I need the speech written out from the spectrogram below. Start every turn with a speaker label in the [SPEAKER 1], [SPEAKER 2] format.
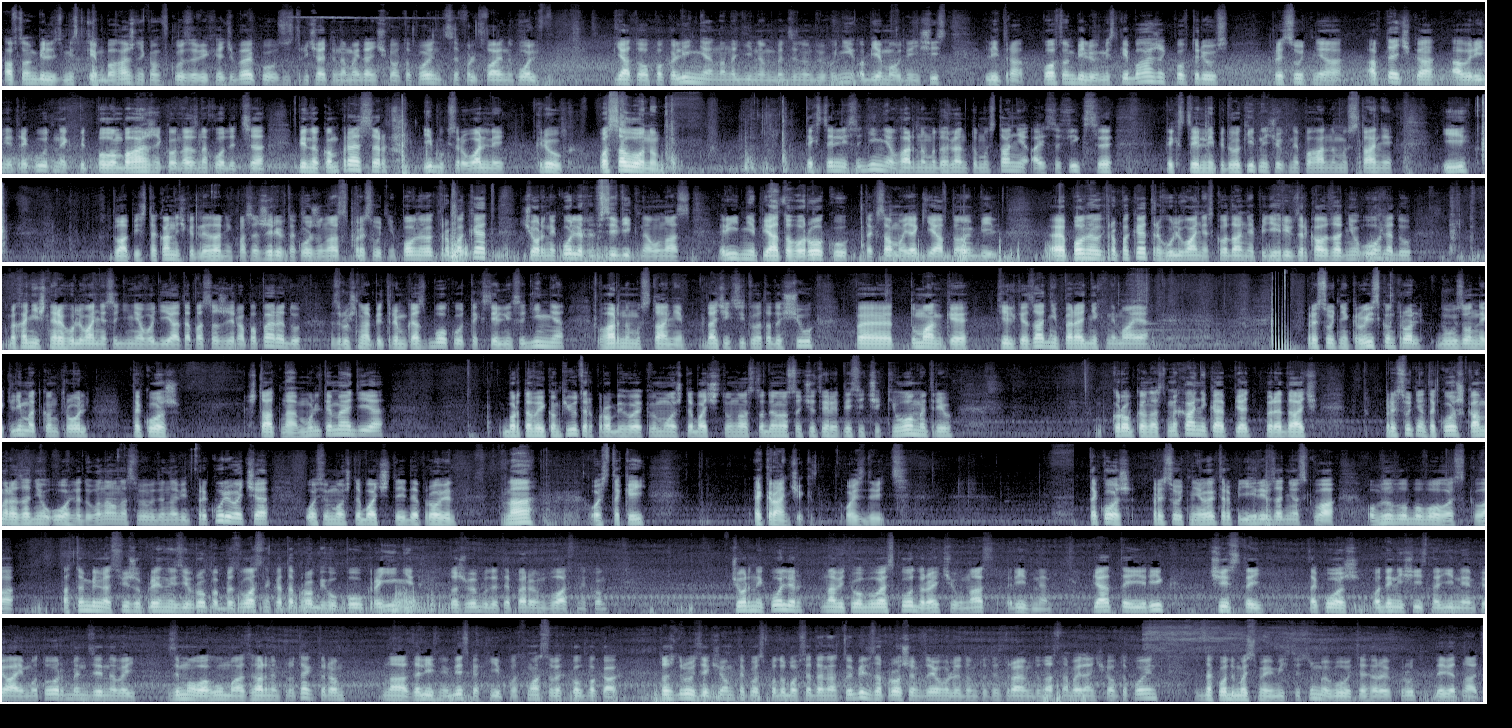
[SPEAKER 1] Автомобіль з містким багажником в кузові хетчбеку. Зустрічайте на майданчику Автопоінт. Це Volkswagen Golf п'ятого покоління на надійному бензинному двигуні об'єму 1,6 літра. По автомобілю місткий багажник, повторюсь, присутня аптечка, аварійний трикутник. Під полом багажника у нас знаходиться пінокомпресор і буксирувальний крюк. По салону текстильні сидіння в гарному доглянутому стані, Isofix, текстильний підлокітничок в непоганому стані і два підстаканнички для задніх пасажирів також у нас присутні. Повний електропакет, чорний колір, всі вікна у нас рідні 5-го року, так само як і автомобіль. Е, Повний електропакет, регулювання складання підігрів дзеркал заднього огляду, механічне регулювання сидіння водія та пасажира попереду, зручна підтримка з боку, текстильні сидіння в гарному стані. Датчик світла та дощу, туманки тільки задні, передніх немає. Присутній круїз-контроль, двохзонний клімат-контроль, також штатна мультимедія, бортовий комп'ютер, пробігу, як ви можете бачити, у нас 194 тисячі кілометрів. Коробка у нас механіка, 5 передач. Присутня також камера заднього огляду. Вона у нас виведена від прикурювача. Ось ви можете бачити, йде провід на ось такий екранчик. Ось дивіться. Також присутній електропідігрів заднього скла, обдув лобового скла. Автомобіль свіжо пригнаний з Європи без власника та пробігу по Україні, тож ви будете першим власником. Чорний колір, навіть лобове скло, до речі, у нас рідне. П'ятий рік, чистий, також 1,6 надійний MPI мотор бензиновий, зимова гума з гарним протектором на залізних дисках і пластмасових колпаках. Тож, друзі, якщо вам також сподобався даний автомобіль, запрошуємо за його оглядом та тест-драйвом до нас на майданчик Автопоінт. Знаходимось ми в місті Суми, вулиця Героїв Крут, 19.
